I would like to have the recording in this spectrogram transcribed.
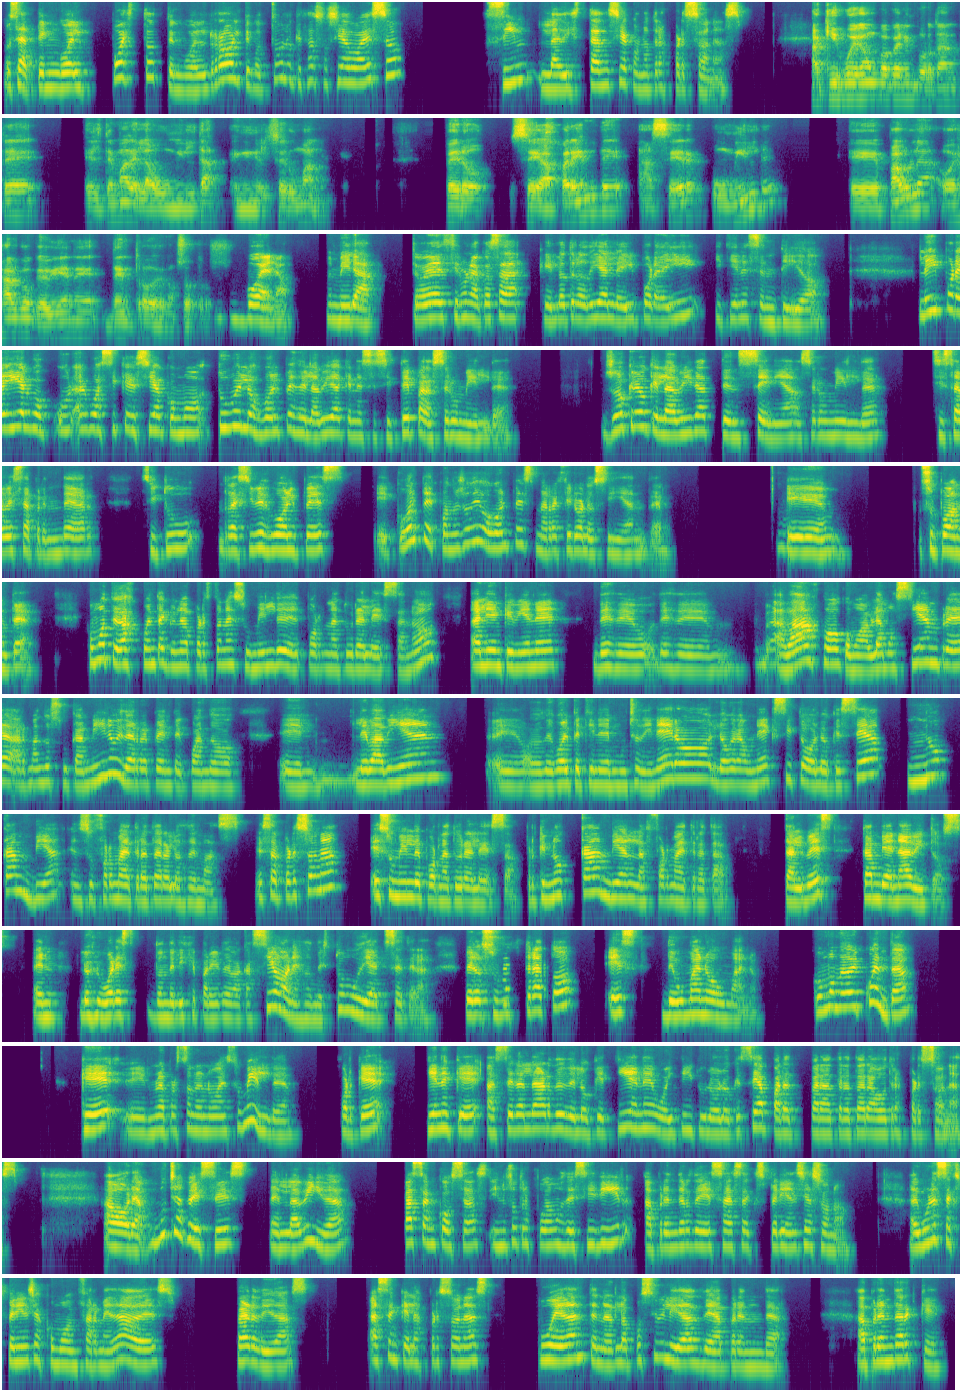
O sea, tengo el puesto, tengo el rol, tengo todo lo que está asociado a eso sin la distancia con otras personas. Aquí juega un papel importante el tema de la humildad en el ser humano. Pero se aprende a ser humilde eh, Paula, o es algo que viene dentro de nosotros? Bueno, mira, te voy a decir una cosa que el otro día leí por ahí y tiene sentido. Leí por ahí algo, algo así que decía como, tuve los golpes de la vida que necesité para ser humilde. Yo creo que la vida te enseña a ser humilde si sabes aprender, si tú recibes golpes. Eh, golpes, cuando yo digo golpes me refiero a lo siguiente. Eh, suponte, ¿cómo te das cuenta que una persona es humilde por naturaleza, ¿no? Alguien que viene desde, desde mm, abajo, como hablamos siempre, armando su camino y de repente cuando eh, le va bien o de golpe tiene mucho dinero, logra un éxito o lo que sea, no cambia en su forma de tratar a los demás. Esa persona es humilde por naturaleza, porque no cambia en la forma de tratar. Tal vez cambian hábitos, en los lugares donde elige para ir de vacaciones, donde estudia, etc. Pero su trato es de humano a humano. ¿Cómo me doy cuenta? que eh, una persona no es humilde, porque tiene que hacer alarde de lo que tiene o el título o lo que sea para, para tratar a otras personas. Ahora, muchas veces en la vida pasan cosas y nosotros podemos decidir aprender de esas experiencias o no. Algunas experiencias como enfermedades, pérdidas, hacen que las personas puedan tener la posibilidad de aprender. ¿Aprender qué?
